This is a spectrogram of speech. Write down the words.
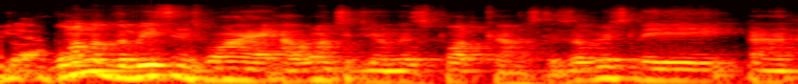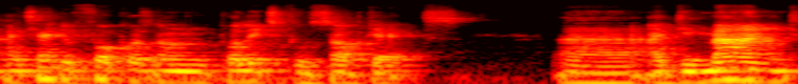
yeah. One of the reasons why I wanted you on this podcast is obviously uh, I tend to focus on political subjects. Uh, I demand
